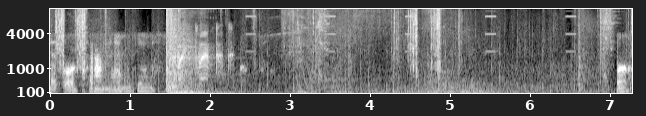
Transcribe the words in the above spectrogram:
රෙකෝඩ් කරන්න නෑ තියෙන්නේ. ඔව්.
